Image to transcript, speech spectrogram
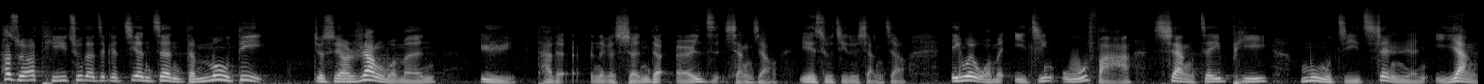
他所要提出的这个见证的目的，就是要让我们与他的那个神的儿子相交，耶稣基督相交，因为我们已经无法像这一批。目击证人一样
